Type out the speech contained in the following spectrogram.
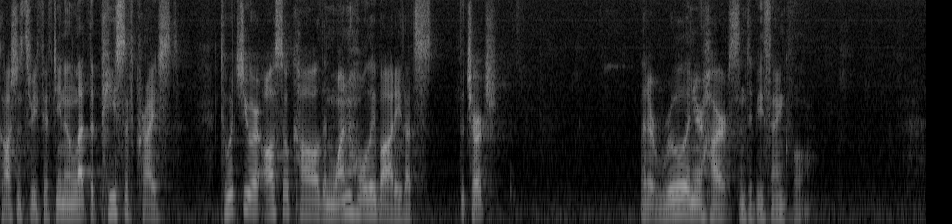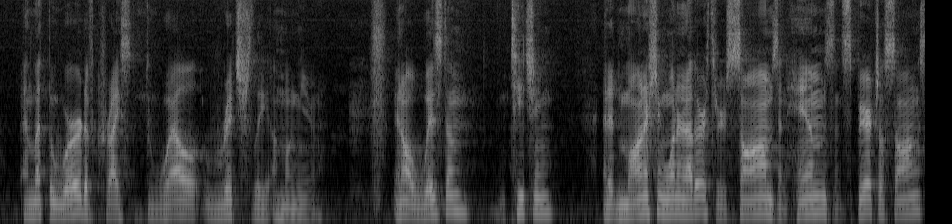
Colossians 3:15, "And let the peace of Christ, to which you are also called in one holy body, that's the church, let it rule in your hearts and to be thankful. And let the word of Christ dwell richly among you in all wisdom, and teaching, and admonishing one another through psalms and hymns and spiritual songs,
